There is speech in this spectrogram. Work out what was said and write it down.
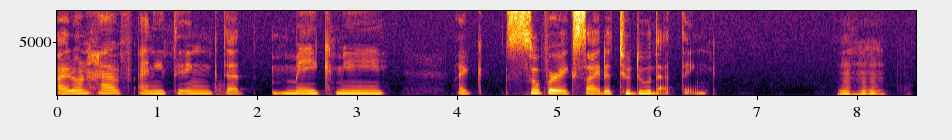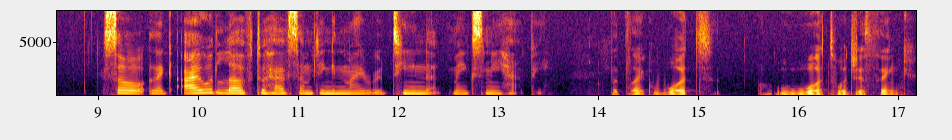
I don't have anything that make me like super excited to do that thing. Mm-hmm. So, like, I would love to have something in my routine that makes me happy. But like, what what would you think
